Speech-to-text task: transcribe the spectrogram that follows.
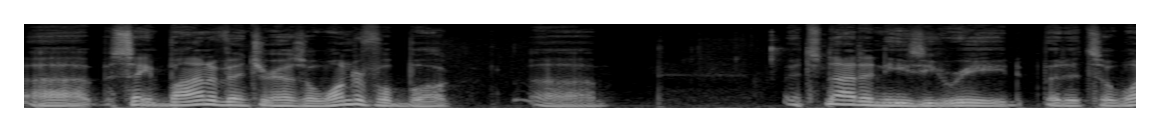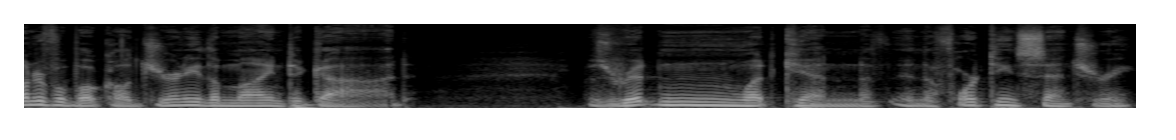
Uh, Saint Bonaventure has a wonderful book. Uh, it's not an easy read, but it's a wonderful book called Journey of the Mind to God It was written, what, Ken, in the 14th century.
